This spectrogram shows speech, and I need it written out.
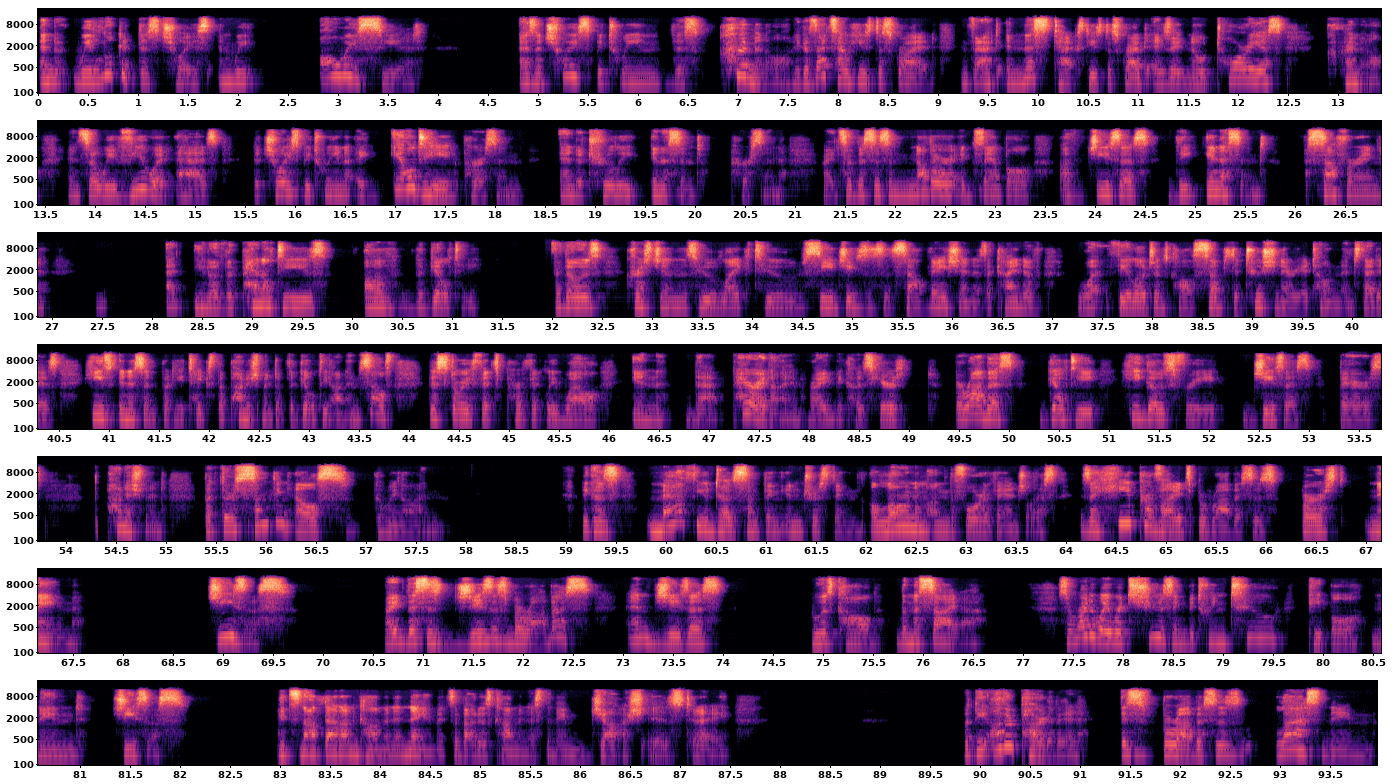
And we look at this choice and we always see it as a choice between this criminal, because that's how he's described. In fact, in this text, he's described as a notorious criminal. And so we view it as the choice between a guilty person and a truly innocent person, right? So this is another example of Jesus, the innocent, suffering at, you know, the penalties of the guilty for those Christians who like to see Jesus' salvation as a kind of what theologians call substitutionary atonement. That is, he's innocent, but he takes the punishment of the guilty on himself. This story fits perfectly well in that paradigm, right? Because here's Barabbas, guilty, he goes free, Jesus bears the punishment. But there's something else going on because Matthew does something interesting alone among the four evangelists is that he provides Barabbas's first name, Jesus. Right? This is Jesus Barabbas and Jesus who is called the Messiah. So right away we're choosing between two people named Jesus. It's not that uncommon a name. It's about as common as the name Josh is today. But the other part of it is Barabbas's last name.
